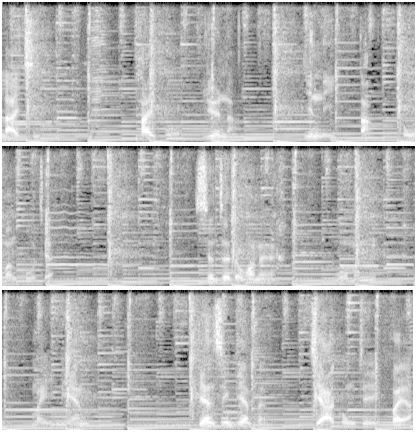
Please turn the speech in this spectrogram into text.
来自泰国、越南、印尼等东盟国家。现在的话呢，我们每年。变性淀粉加工这一块啊，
